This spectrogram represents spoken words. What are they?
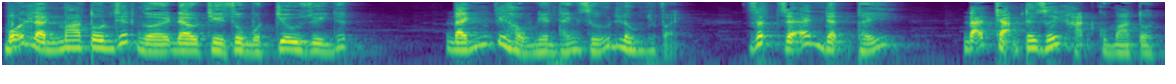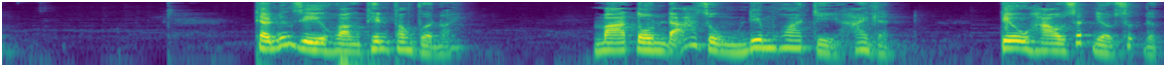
Mỗi lần Ma Tôn giết người đều chỉ dùng một chiêu duy nhất, Đánh với Hồng Niên Thánh Sứ lâu như vậy, Rất dễ nhận thấy Đã chạm tới giới hạn của Ma Tôn Theo những gì Hoàng Thiên Phong vừa nói Ma Tôn đã dùng niêm hoa chỉ hai lần, Tiêu hao rất nhiều sức lực.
